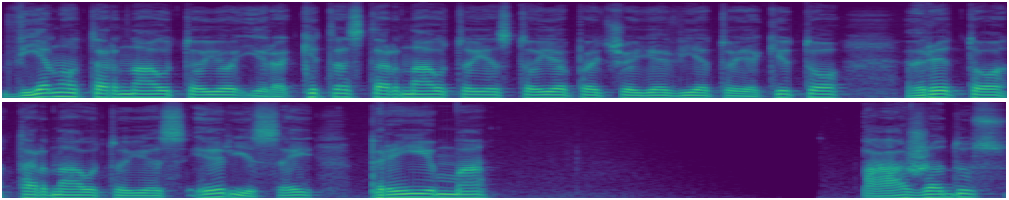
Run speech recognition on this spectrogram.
vieno tarnautojo yra kitas tarnautojas toje pačioje vietoje, kito rito tarnautojas ir jisai priima pažadus,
